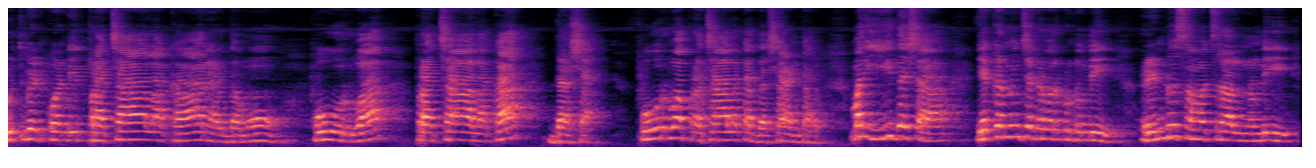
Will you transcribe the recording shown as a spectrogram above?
గుర్తుపెట్టుకోండి ప్రచాలక అని అర్థము. పూర్వ ప్రచాలక దశ. పూర్వ ప్రచాలక దశ అంటారు. మరి ఈ దశ ఎక్కడి నుంచి ఎక్కడి వరకు ఉంటుంది? రెండు సంవత్సరాల నుండి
